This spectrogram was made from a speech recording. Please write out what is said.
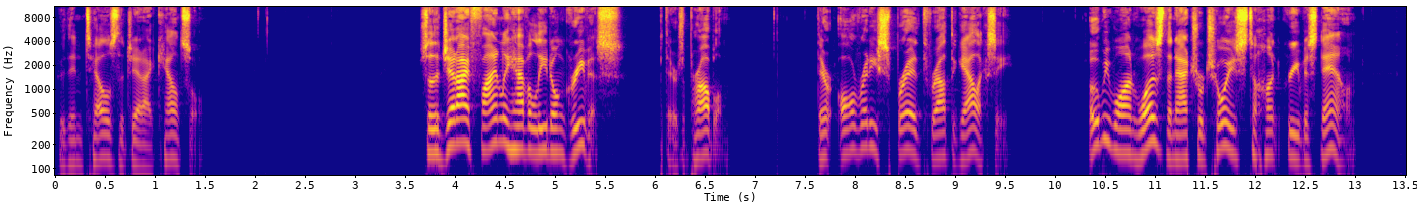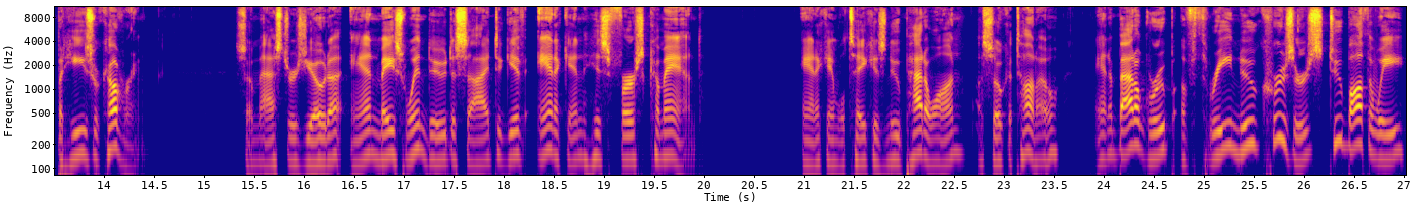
who then tells the Jedi Council. So the Jedi finally have a lead on Grievous, but there's a problem. They're already spread throughout the galaxy. Obi Wan was the natural choice to hunt Grievous down, but he's recovering. So Masters Yoda and Mace Windu decide to give Anakin his first command. Anakin will take his new Padawan, Ahsoka Tano, and a battle group of three new cruisers to Bothawui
